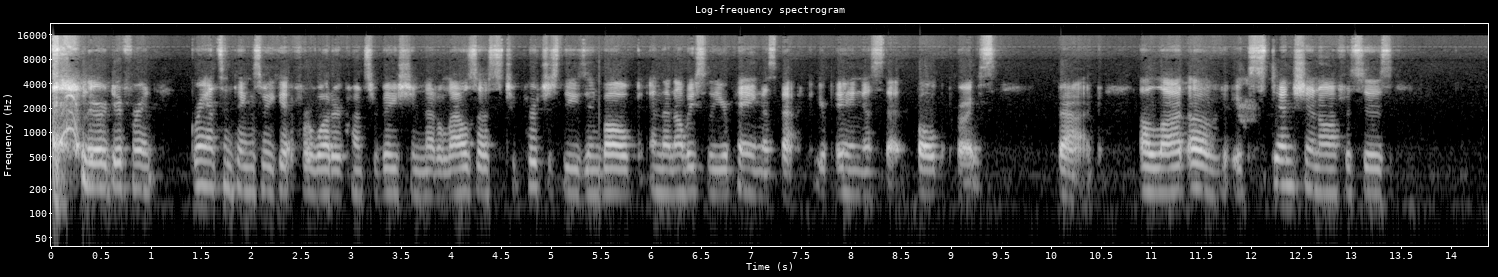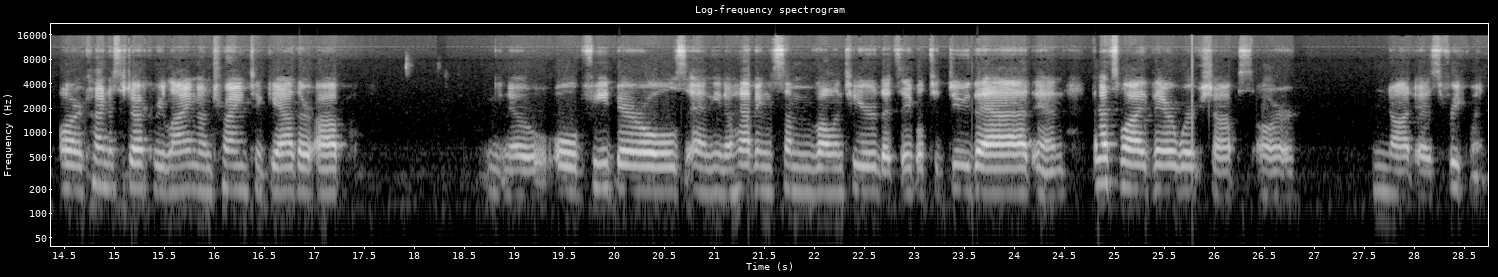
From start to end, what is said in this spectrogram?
there are different grants and things we get for water conservation that allows us to purchase these in bulk, and then obviously you're paying us back. You're paying us that bulk price back. A lot of extension offices are kind of stuck relying on trying to gather up you know old feed barrels and you know having some volunteer that's able to do that. And that's why their workshops are not as frequent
